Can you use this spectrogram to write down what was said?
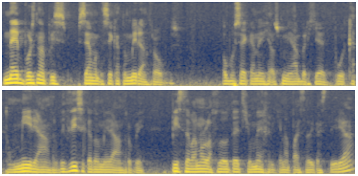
ναι, μπορείς να πεις ψέματα σε εκατομμύρια ανθρώπους. Όπως έκανε ας πούμε, η Amber Heard, που εκατομμύρια άνθρωποι, δισεκατομμύρια άνθρωποι πίστευαν όλο αυτό το τέτοιο μέχρι και να πάει στα δικαστήρια.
